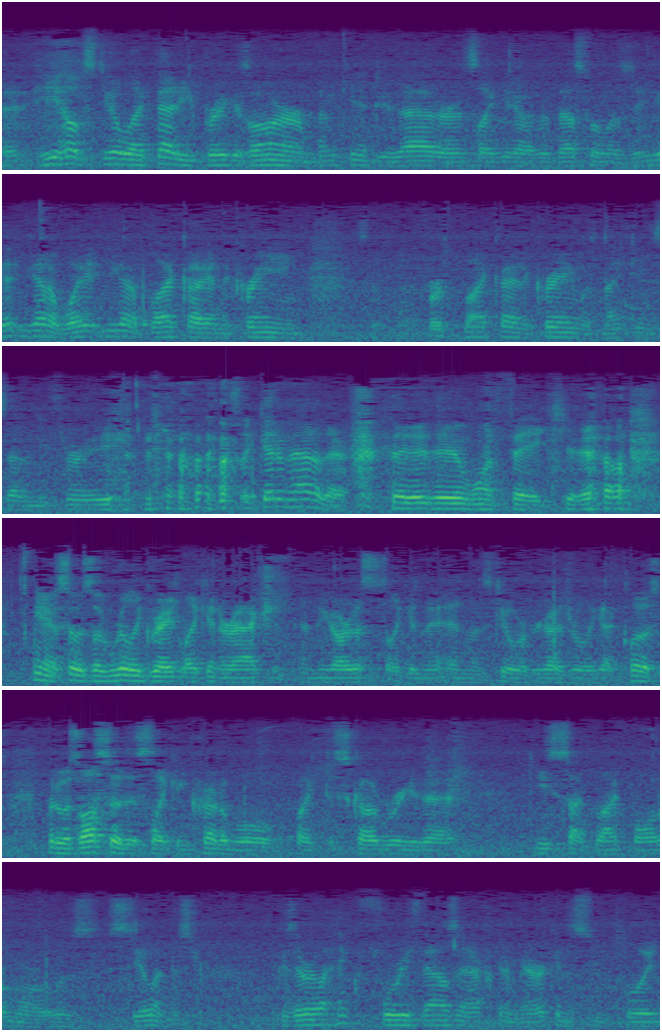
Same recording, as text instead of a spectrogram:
if he held steel like that, he'd break his arm. You can't do that. Or it's like, you know, the best one was, you got, you got a white, you got a black guy in the crane. So the first black guy in the crane was 1973. You it's like, get him out of there. They, they didn't want fake, you know. You know, so it was a really great, like, interaction. And the artists, like, and the, and the steelworker guys really got close. But it was also this, like, incredible, like, discovery that East Side Black Baltimore was steel industry because there were, I think, 40,000 African Americans employed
